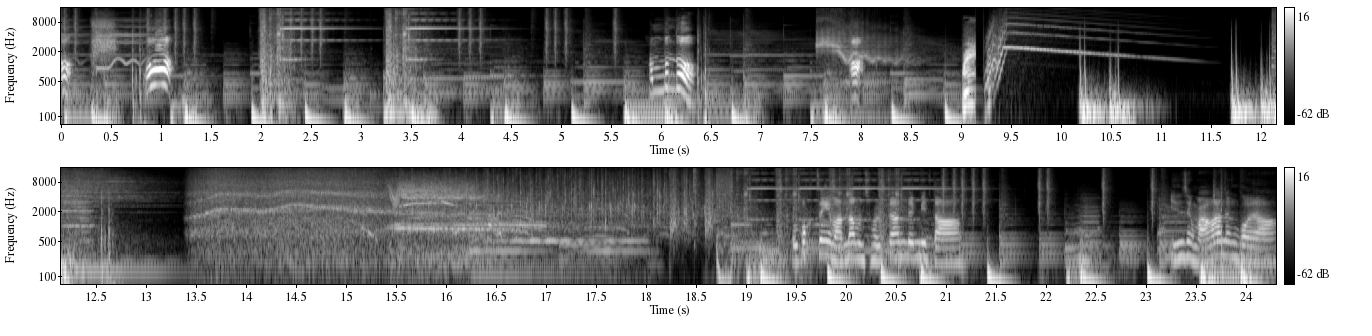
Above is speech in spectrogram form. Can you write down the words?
어! 어! 한 번 더! 아! 도박쟁이 만나면 절대 안 됩니다. 인생 망하는 거야.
